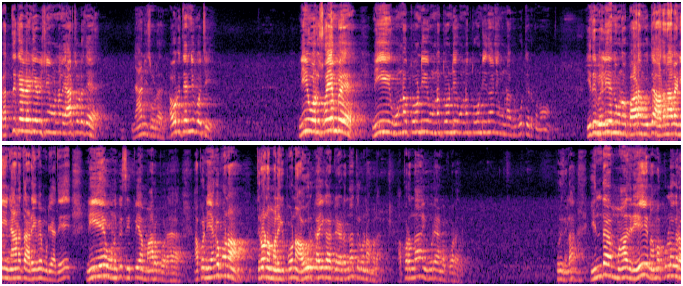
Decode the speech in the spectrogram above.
கற்றுக்க வேண்டிய விஷயம் ஒன்றும் இல்லை யார் சொல்கிறது ஞானி சொல்கிறாரு அவருக்கு தெரிஞ்சு போச்சு. நீ ஒரு சுயம்பு. நீ உன்னை தோண்டி உன்னை தோண்டி உன்னை தோண்டி தான் நீ உனக்கு ஊற்றி எடுக்கணும். இது வெளியேருந்து உனக்கு பாடம் கொடுத்து அதனால் நீ ஞானத்தை அடையவே முடியாது. நீயே உனக்கு சிற்பியாக மாற போகிற அப்போ நீ எங்கே போனோம் திருவண்ணாமலைக்கு போகணும். அவர் கை காட்டுற இடம் தான் திருவண்ணாமலை. அப்புறம் தான் இவரே அங்கே போகிறாரு புரியுதுங்களா? இந்த மாதிரி நமக்குள்ள இருக்கிற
